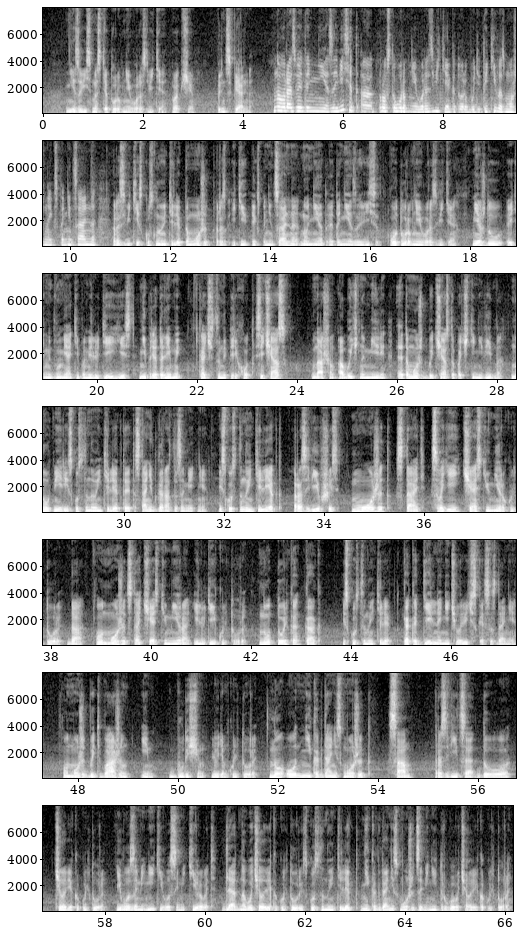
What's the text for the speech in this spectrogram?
вне зависимости от уровня его развития вообще, принципиально. Но разве это не зависит от просто уровня его развития, который будет идти, возможно, экспоненциально? Развитие искусственного интеллекта может раз идти экспоненциально, но нет, это не зависит от уровня его развития. Между этими двумя типами людей есть непреодолимый качественный переход. Сейчас в нашем обычном мире это может быть часто почти не видно, но в мире искусственного интеллекта это станет гораздо заметнее. Искусственный интеллект, развившись, может стать своей частью мира культуры. Да, он может стать частью мира и людей культуры, но только как искусственный интеллект, как отдельное нечеловеческое создание. Он может быть важен им, будущим людям культуры. Но он никогда не сможет сам развиться до человека культуры. Его заменить, его сымитировать. Для одного человека культуры искусственный интеллект никогда не сможет заменить другого человека культуры.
